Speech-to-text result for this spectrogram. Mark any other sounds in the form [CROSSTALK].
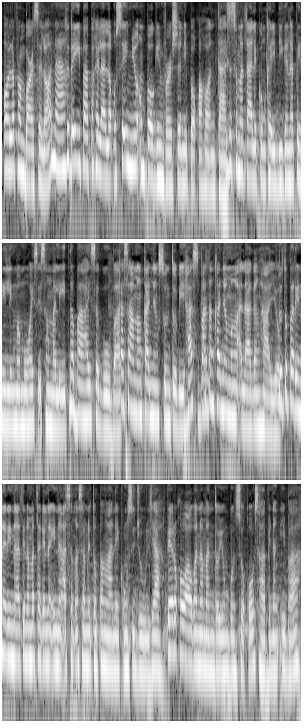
Ola from Barcelona. Today, ipapakilala ko sa inyo ang poging version ni Pocahontas. Isa sa matalik kong kaibigan na piniling mamuhay sa isang maliit na bahay sa gubat kasama ang kanyang soon-to-be husband at ang kanyang mga alagang hayop. Tutuparin na rin natin na matagal na inaasam-asam nitong panganay kong si Julia. Pero kawawa naman daw yung bunso ko, sabi ng iba.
